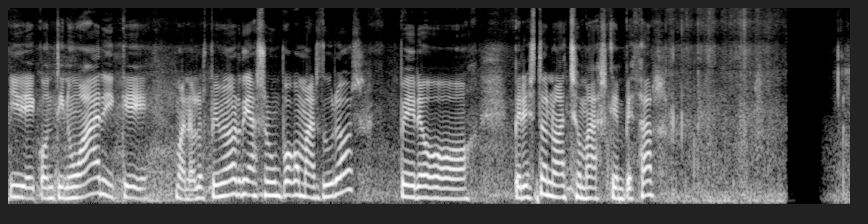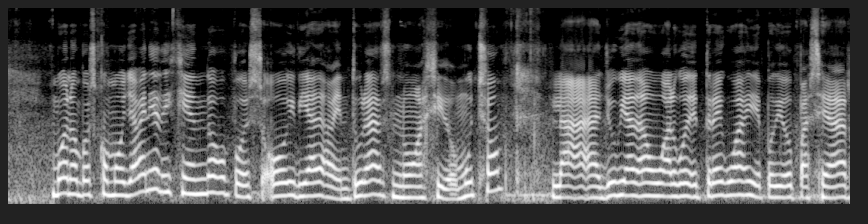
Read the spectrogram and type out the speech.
y de continuar y que, bueno, los primeros días son un poco más duros, pero, pero esto no ha hecho más que empezar. Bueno, pues como ya venía diciendo, pues hoy día de aventuras no ha sido mucho. La lluvia ha dado algo de tregua y he podido pasear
